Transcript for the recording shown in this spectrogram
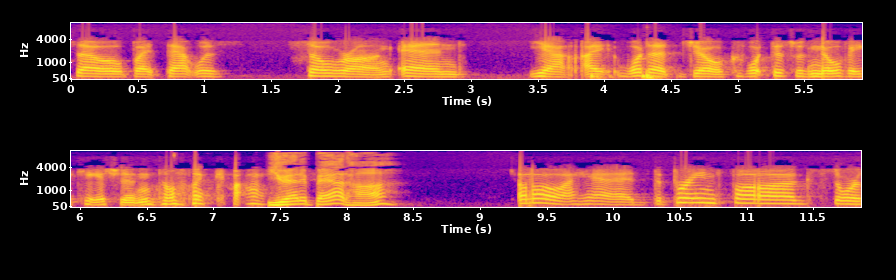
So, but that was so wrong. And yeah, I what a joke. What this was no vacation. Oh my gosh. You had it bad, huh? Oh, I had the brain fog, sore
